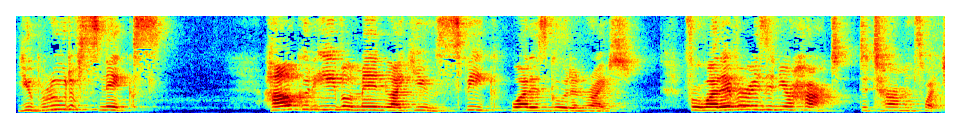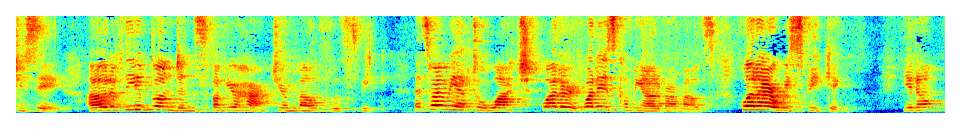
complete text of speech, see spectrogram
You brood of snakes. How could evil men like you speak what is good and right? For whatever is in your heart determines what you say. Out of the abundance of your heart, your mouth will speak. That's why we have to watch what, are, what is coming out of our mouths. What are we speaking? You know?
